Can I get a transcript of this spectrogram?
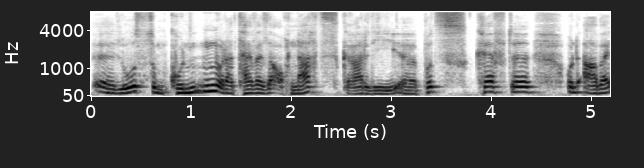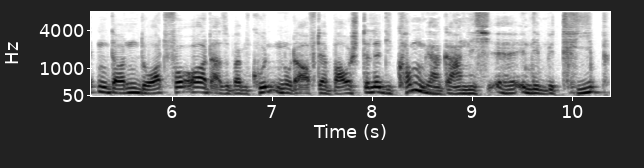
äh, los zum Kunden oder teilweise auch nachts, gerade die äh, Putzkräfte, und arbeiten dann dort vor Ort, also beim Kunden oder auf der Baustelle. Die kommen ja gar nicht äh, in den Betrieb,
